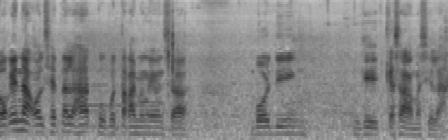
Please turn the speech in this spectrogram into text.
okay na, all set na lahat. Pupunta kami ngayon sa boarding gate. Kasama sila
